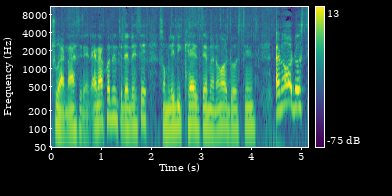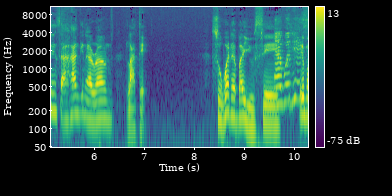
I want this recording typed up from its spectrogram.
through an accident. And according to them, they say some lady cursed them and all those things. And all those things are hanging around Larteh. So whatever you say, And with his ha-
